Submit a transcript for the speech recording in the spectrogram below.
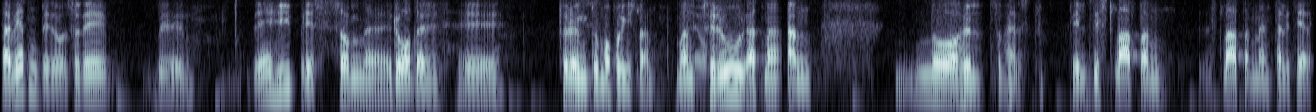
Jag vet inte, då, så det, det är hybris som uh, råder uh, för ungdomar på Island. Man jo. tror att man kan nå hur som helst. Det är lite Zlatan, Zlatan-mentalitet.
